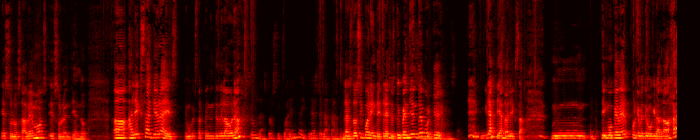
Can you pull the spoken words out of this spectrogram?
Eso lo sabemos, eso lo entiendo. Uh, Alexa, ¿qué hora es? Tengo que estar pendiente de la hora. Son las 2 y 43 de la tarde. Las 2 y 43. Estoy pendiente porque... Gracias, Alexa. Mm, tengo que ver porque me tengo que ir a trabajar.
